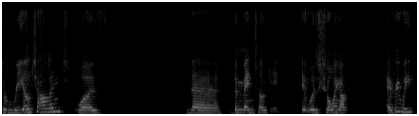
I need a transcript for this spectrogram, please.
the real challenge was the the mental game. It was showing up every week,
